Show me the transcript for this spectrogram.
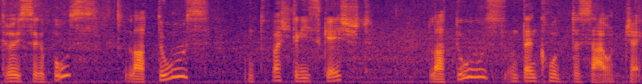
grösserer Bus, lädt aus und weißt, 30 Gäste, lädt aus und dann kommt der Soundcheck.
